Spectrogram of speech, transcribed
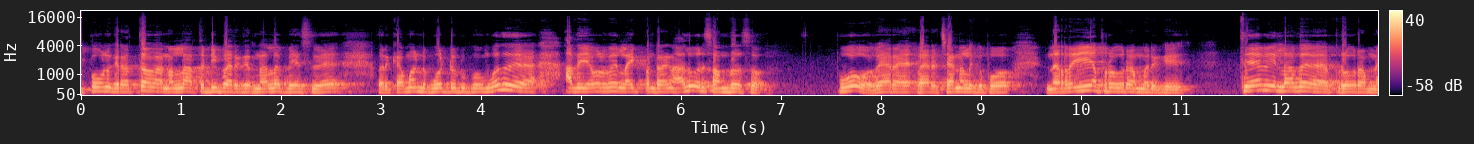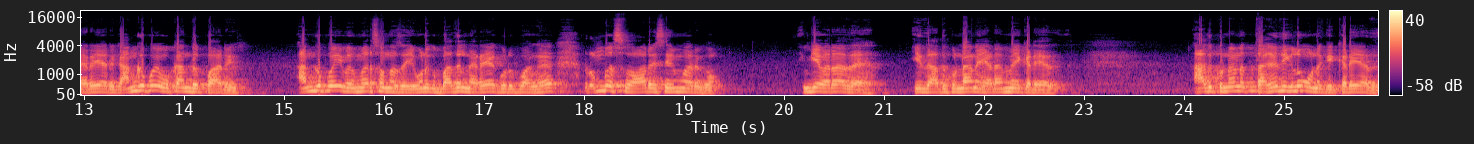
இப்போ உனக்கு ரத்தம் நல்லா துடிப்பாக இருக்கிறதுனால பேசுவேன் ஒரு கமெண்ட் போட்டுட்டு போகும்போது அதை எவ்வளோ பேர் லைக் பண்ணுறாங்க அது ஒரு சந்தோஷம். போ வேறு வேறு சேனலுக்கு போ. நிறைய ப்ரோக்ராம் இருக்குது தேவையில்லாத ப்ரோக்ராம் நிறைய இருக்குது அங்கே போய் உட்காந்து பாரு. அங்கே போய் விமர்சனம் செய். உனக்கு பதில் நிறையா கொடுப்பாங்க. ரொம்ப சுவாரஸ்யமாக இருக்கும். இங்கே வராத. இது அதுக்குண்டான இடமே கிடையாது. அதுக்குண்டான தகுதிகளும் உனக்கு கிடையாது.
